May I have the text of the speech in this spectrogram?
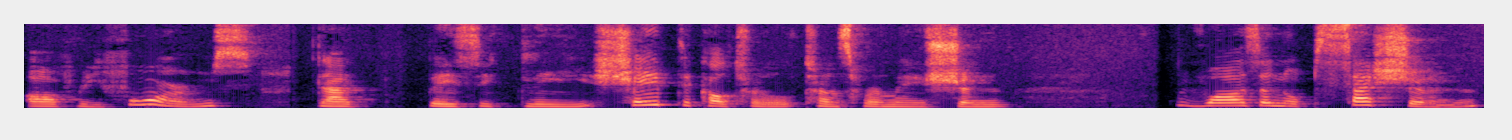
of reforms that basically shaped the cultural transformation was an obsession,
